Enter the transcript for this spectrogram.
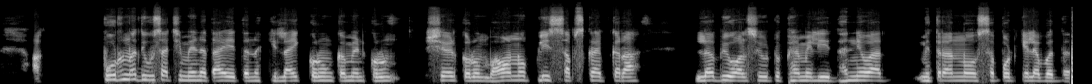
पूर्ण दिवसाची मेहनत आहे. तर नक्की लाईक करून कमेंट करून शेअर करून. भावांनो प्लीज सबस्क्राईब करा. Love you also YouTube family धन्यवाद मित्रांनो सपोर्ट केल्याबद्दल.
